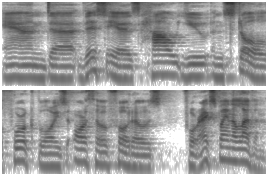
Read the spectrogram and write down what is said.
And uh, this is how you install Forkboy's ortho photos for X-Plane 11.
